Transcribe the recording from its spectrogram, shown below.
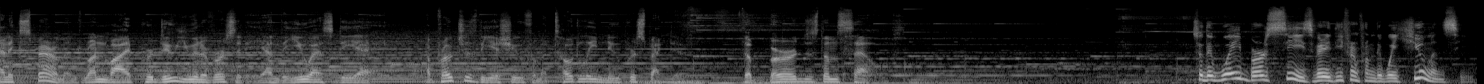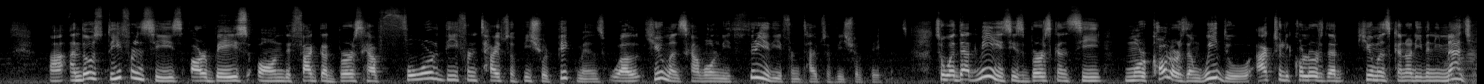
An experiment run by Purdue University and the USDA approaches the issue from a totally new perspective, the birds themselves. So the way birds see is very different from the way humans see. Uh, and those differences are based on the fact that birds have four different types of visual pigments, while humans have only three different types of visual pigments. So what that means is birds can see more colors than we do, actually colors that humans cannot even imagine.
